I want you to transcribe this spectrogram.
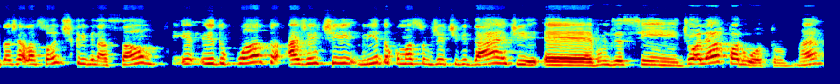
Das relações de discriminação e, e do quanto a gente lida com uma subjetividade, é, vamos dizer assim, de olhar para o outro, né?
